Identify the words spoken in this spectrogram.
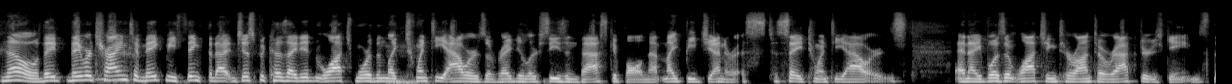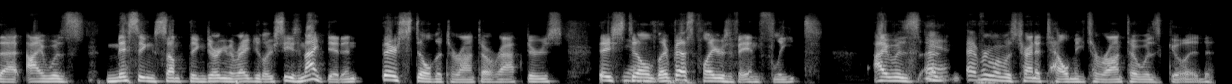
No, they they were trying to make me think that I just because I didn't watch more than like 20 hours of regular season basketball, and that might be generous to say 20 hours. And I wasn't watching Toronto Raptors games, that I was missing something during the regular season. I didn't. They're still the Toronto Raptors. They still yeah. their best players VanVleet. I was yeah. everyone was trying to tell me Toronto was good.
